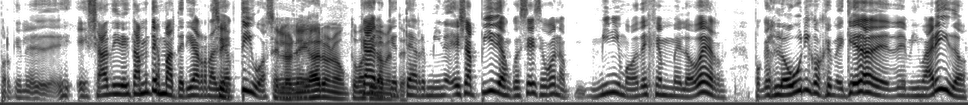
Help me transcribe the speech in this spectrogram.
Porque le- eh, ya directamente es material radioactivo. se lo negaron Claro, automáticamente. que termine. Ella pide, aunque sea, dice, bueno, mínimo déjenmelo ver, porque es lo único que me queda de, de mi marido.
